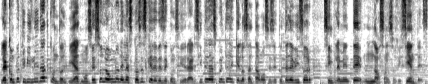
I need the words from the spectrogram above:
La compatibilidad con Dolby Atmos es solo una de las cosas que debes de considerar si te das cuenta de que los altavoces de tu televisor simplemente no son suficientes.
